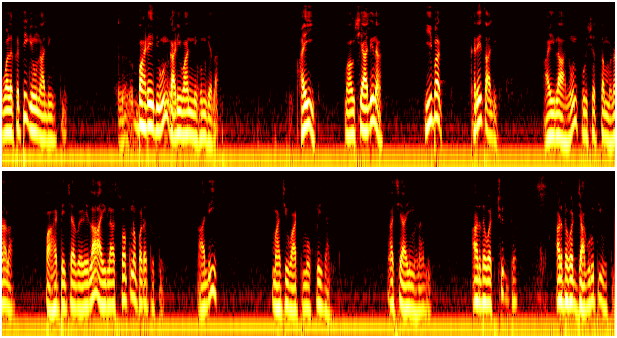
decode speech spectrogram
वळकटी घेऊन आली होती. भाडे देऊन गाडीवान निघून गेला. आई मावशी आली ना? ही बघ खरेच आली. आईला हलवून पुरुषोत्तम म्हणाला पहाटेच्या वेळेला आईला स्वप्न पडत होते. आली? माझी वाट मोकळी झाली. अशी आई म्हणाली अर्धवट शुद्ध. अर्धवट जागृती होती.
